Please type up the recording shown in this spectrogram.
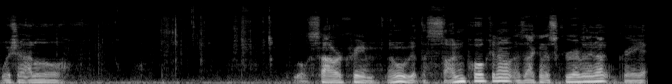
Wish I had a little, little sour cream. Oh, we got the sun poking out. Is that going to screw everything up? Great.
